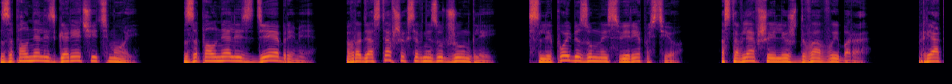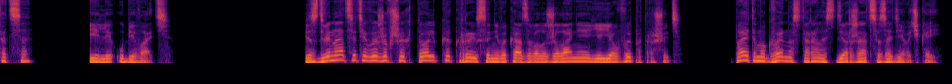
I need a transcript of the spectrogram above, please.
заполнялись горячей тьмой, заполнялись дебрями, вроде оставшихся внизу джунглей, слепой безумной свирепостью, оставлявшей лишь два выбора — прятаться или убивать. Из двенадцати выживших только крыса не выказывала желания ее выпотрошить. Поэтому Гвена старалась держаться за девочкой,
